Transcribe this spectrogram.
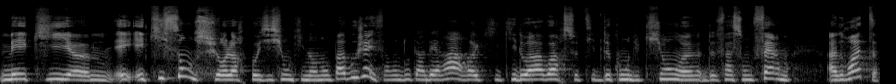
mais qui, et, qui sont sur leur position, qui n'en ont pas bougé. C'est sans doute un des rares qui, doit avoir ce type de conviction de façon ferme à droite.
